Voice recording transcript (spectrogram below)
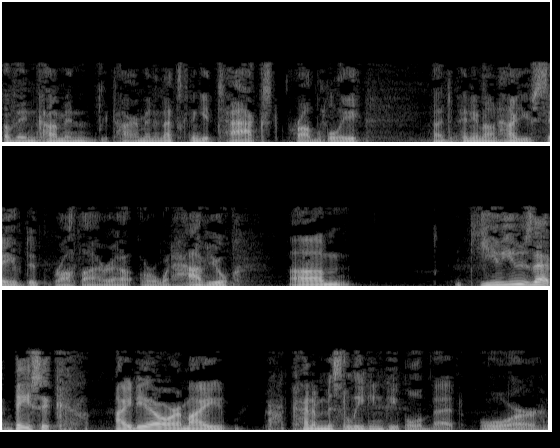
of income in retirement, and that's going to get taxed probably, uh, depending on how you saved it, Roth IRA or what have you. Um, do you use that basic idea, or am I kind of misleading people a bit? Or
